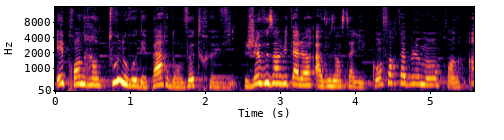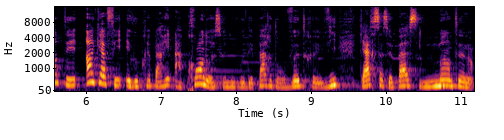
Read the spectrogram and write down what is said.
et prendre un tout nouveau départ dans votre vie. Je vous invite alors à vous installer confortablement, prendre un thé, un café et vous préparer à prendre ce nouveau départ dans votre vie car ça se passe maintenant.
